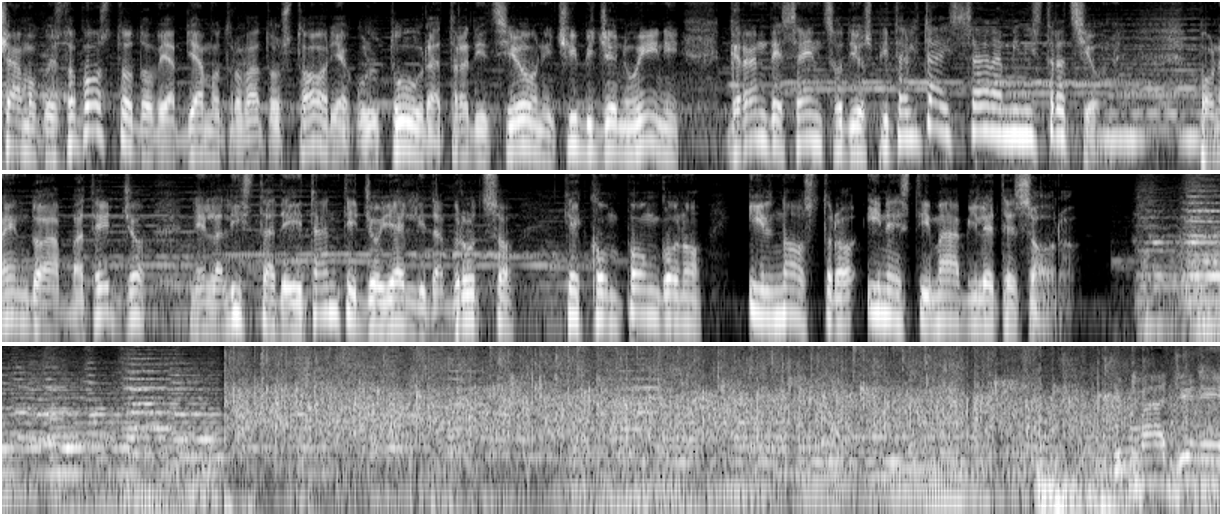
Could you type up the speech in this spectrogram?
Lasciamo questo posto dove abbiamo trovato storia, cultura, tradizioni, cibi genuini, grande senso di ospitalità e sana amministrazione, ponendo a batteggio nella lista dei tanti gioielli d'Abruzzo che compongono il nostro inestimabile tesoro. Immagini,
